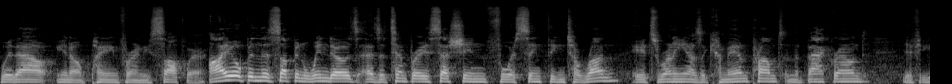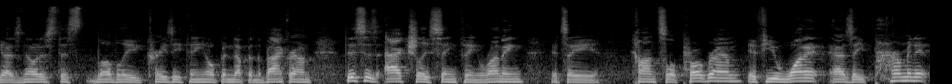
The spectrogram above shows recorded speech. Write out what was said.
without you know paying for any software. I opened this up in Windows as a temporary session for SyncThing to run. It's running as a command prompt in the background. If you guys notice this lovely crazy thing opened up in the background, this is actually SyncThing running. It's a console program. If you want it as a permanent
